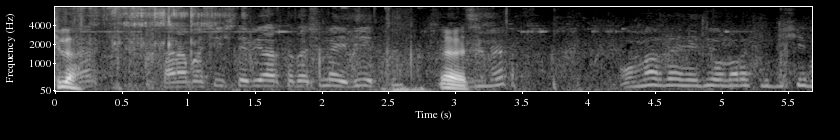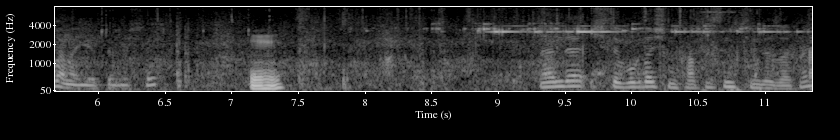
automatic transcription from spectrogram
Şila. Karabaş'ı işte bir arkadaşıma hediye ettim. Evet. Onlar da hediye olarak bu dişiyi bana getirmişler. Hı hı. Ben de işte burada şimdi kafesin içinde zaten.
